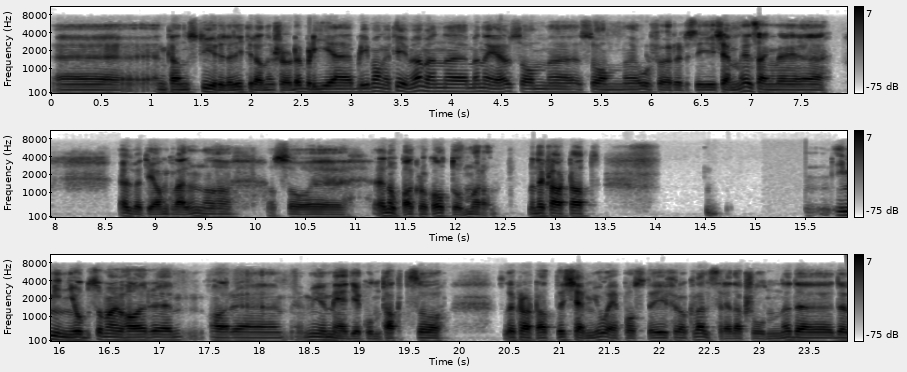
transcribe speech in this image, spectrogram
en kan styre det litt sjøl. Det blir, blir, mange timer, men, men jeg òg som, som, ordfører sier kommer i seng ved 11-tida om kvelden. Og, og så er en oppe klokka åtte om morgenen. Men det er klart at i min jobb, som jeg har, har mye mediekontakt, så, så det er klart at det kommer jo e-poster fra kveldsredaksjonene. De, de,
